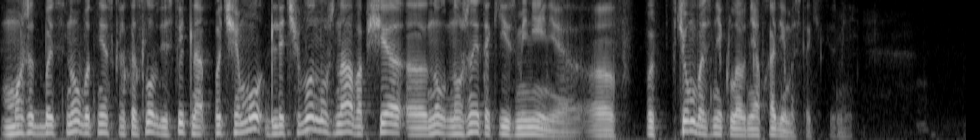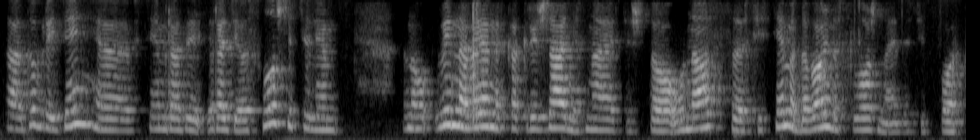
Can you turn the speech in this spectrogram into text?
Может быть, ну вот несколько слов действительно, почему, для чего нужна вообще, э, ну, нужны такие изменения? Э, в, в чем возникла необходимость таких изменений? Да, добрый день э, всем ради, радиослушателям. Ну, вы, наверное, как рижане, знаете, что у нас система довольно сложная до сих пор.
